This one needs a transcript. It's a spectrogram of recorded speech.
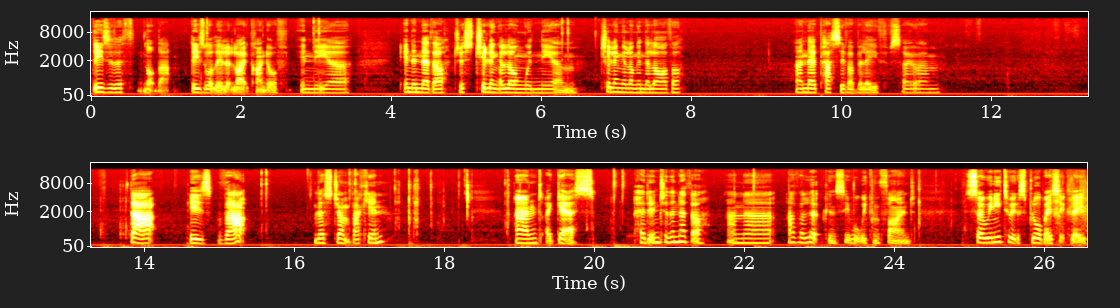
These are the not that. These are what they look like, kind of in the uh, in the Nether, just chilling along with the um, chilling along in the lava. And they're passive, I believe. So um, that is that. Let's jump back in. And I guess head into the nether and uh, have a look and see what we can find. So we need to explore basically.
